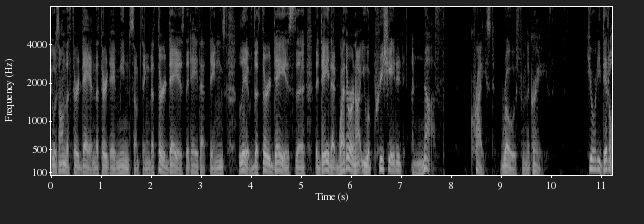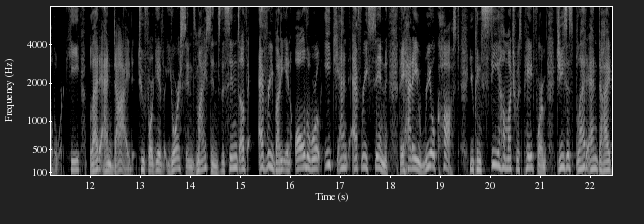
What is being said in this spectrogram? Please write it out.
it was on the third day, and the third day means something. The third day is the day that things live. The third day is the, the day that, whether or not you appreciate it enough, Christ rose from the grave. He already did all the work. He bled and died to forgive your sins, my sins, the sins of everybody in all the world, each and every sin. They had a real cost. You can see how much was paid for him. Jesus bled and died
